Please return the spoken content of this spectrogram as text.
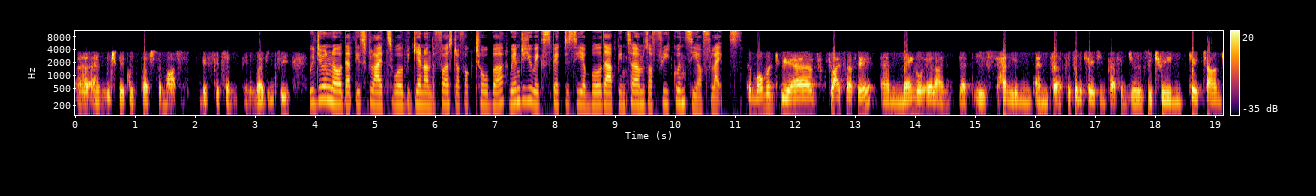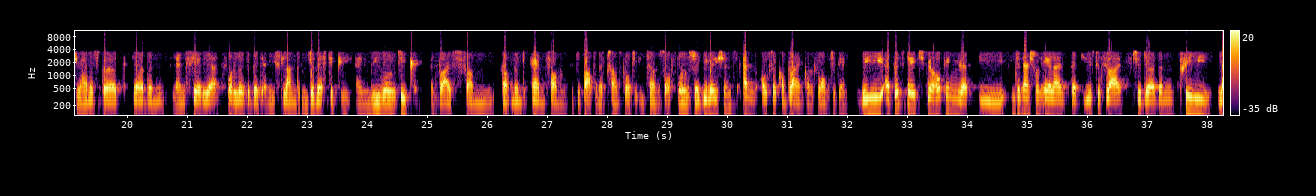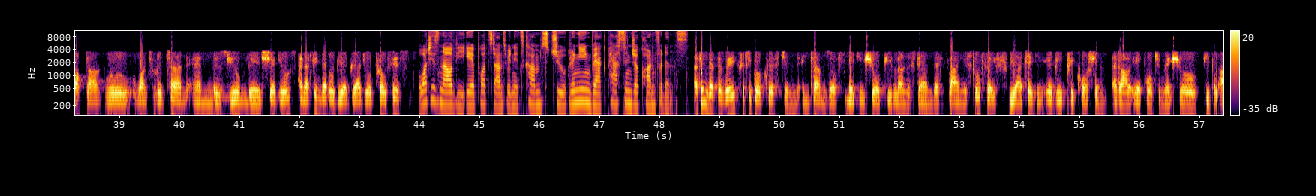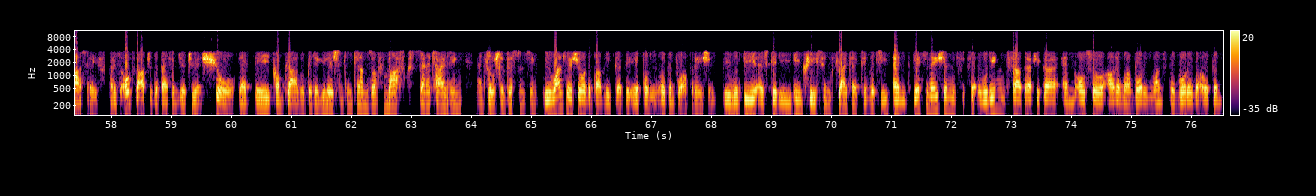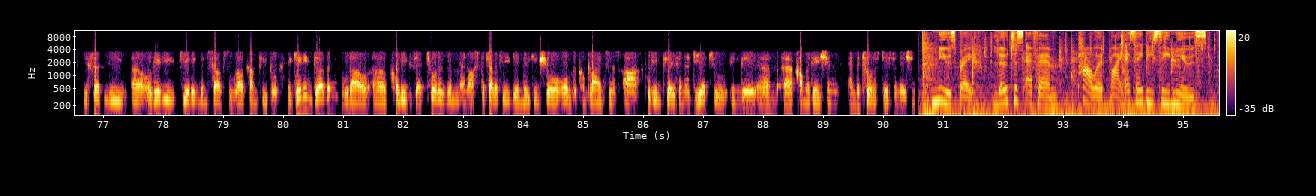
uh, and which they could purchase the mask if it's an, an, emergency. We do know that these flights will begin on the 1st of October. When do you expect to see a build up in terms of frequency of flights? At the moment, we have FlySafair and Mango Airlines that is handling and uh, facilitating passengers between Cape Town, Johannesburg, Durban, Lanseria, Port Elizabeth, and East London domestically. And we will seek advice from government and from the Department of Transport in terms of those regulations and also comply and conform to them. We, at this stage, we're hoping that the international airlines that used to fly to Durban pre-lockdown will want to return and resume their schedules. And I think that will be a gradual process. What is now the airport stance when it comes to bringing back passenger confidence? I think that's a very critical question in terms of making sure people understand that flying is still safe. We are taking every precaution at our airport to make sure people are safe. But it's also up to the passenger to ensure that they comply with the regulations in terms of masks, sanitizing, and social distancing. We want to assure the public that the airport is open for operation. We will be a steady increase in flight activity and destinations within South Africa and also out of our borders once the borders are open. We're certainly uh, already gearing themselves to welcome people. Again in Durban with our uh, colleagues at tourism and hospitality, they're making sure all the compliances are put in place and adhered to in the um, accommodation and the tourist destination. Newsbreak, Lotus FM, powered by SABC News.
